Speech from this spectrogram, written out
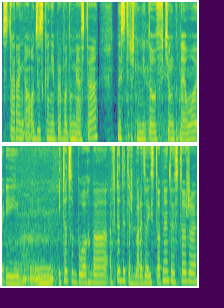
starań o odzyskanie prawa do miasta. No i strasznie mnie to wciągnęło i, mm, i to, co było chyba wtedy też bardzo istotne, to jest to, że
